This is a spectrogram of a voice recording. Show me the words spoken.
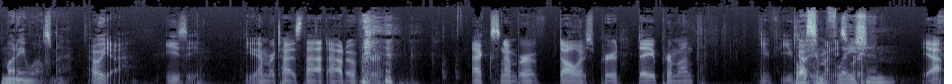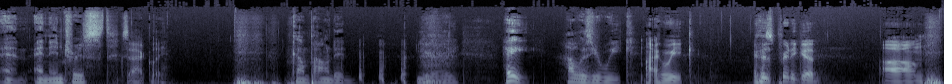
Money well spent. Oh yeah, easy. You amortize that out over X number of dollars per day per month. You've you've Plus got your inflation Yeah, and and interest exactly. compounded yearly. Hey, how was your week? My week, it was pretty good. Um,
